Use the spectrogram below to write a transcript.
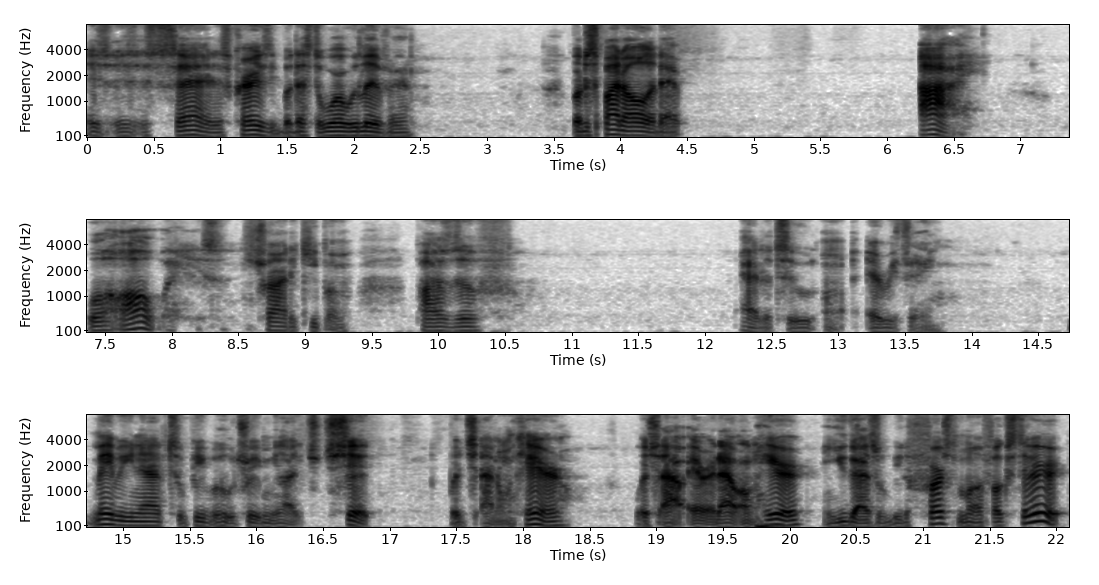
It's, it's, it's sad. It's crazy, but that's the world we live in. But despite all of that, I will always try to keep a positive attitude on everything. Maybe not to people who treat me like shit, but I don't care. Which I'll air it out on here, and you guys will be the first motherfuckers to hear it.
